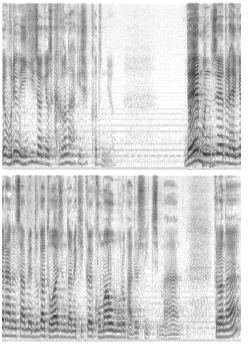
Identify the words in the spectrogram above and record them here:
우리는 이기적이어서 그거는 하기 싫거든요. 내 문제를 해결하는 싸움에 누가 도와준다면 기꺼이 고마움으로 받을 수 있지만 그러나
